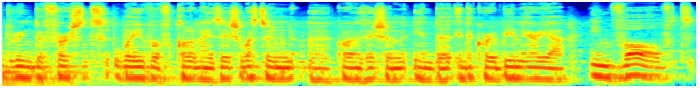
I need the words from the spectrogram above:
during the first wave of colonization, Western uh, colonization in the in the Caribbean area, involved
